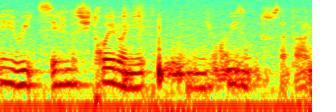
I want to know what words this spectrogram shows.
Et oui, c'est que je me suis trop éloigné. Du coup ils ont tous apparu.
